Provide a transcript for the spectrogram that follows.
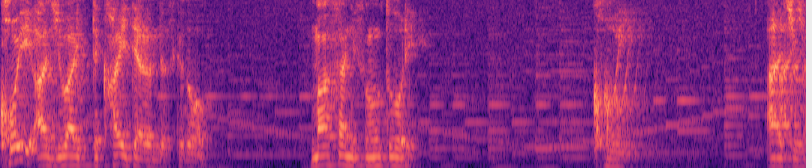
濃い味わいって書いてあるんですけどまさにその通り。濃い味わい。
